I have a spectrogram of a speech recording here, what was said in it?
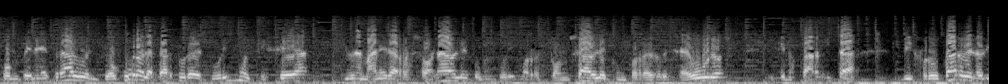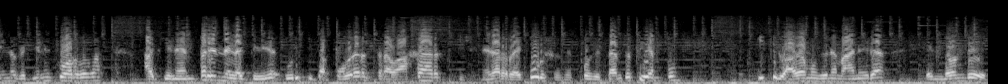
compenetrado en que ocurra la apertura del turismo y que sea de una manera razonable, con un turismo responsable, con corredores seguros y que nos permita disfrutar de lo lindo que tiene Córdoba, a quien emprende la actividad turística poder trabajar y generar recursos después de tanto tiempo y que lo hagamos de una manera en donde,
